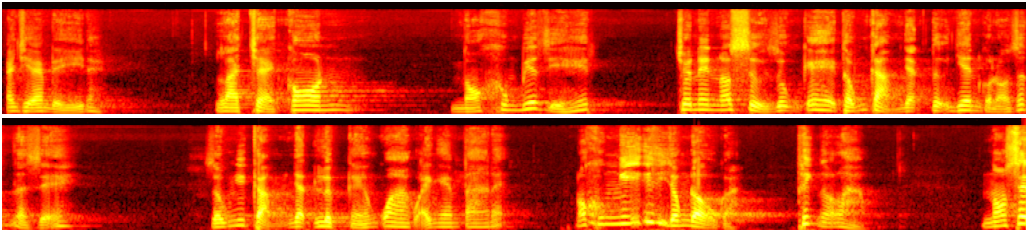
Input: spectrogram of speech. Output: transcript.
Anh chị em để ý này. Là trẻ con, nó không biết gì hết. Cho nên nó sử dụng cái hệ thống cảm nhận tự nhiên của nó rất là dễ. Giống như cảm nhận lực ngày hôm qua của anh em ta đấy. Nó không nghĩ cái gì trong đầu cả. Thích nó làm. Nó sẽ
